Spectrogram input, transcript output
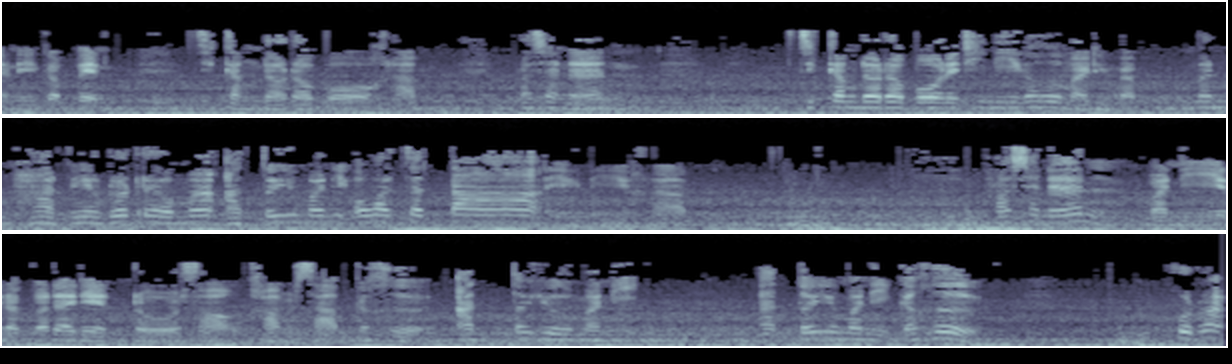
อันนี้ก็เป็นจิกังโดโรโบครับ เพราะฉะนั้นจิกังโดโรโบในที่นี้ก็คือหมายถึงแบบ มันผ่านไปอย่างรวดเร็วมากอัตโตยมานิโอวัจตาอย่างนี้ครับ ราะฉะนั้นวันนี้เราก็ได้เรียนรู้สองคำศัพท์ก็คืออัตโตยุมานิอัตโตยุมานิก็คือ พูดว่า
